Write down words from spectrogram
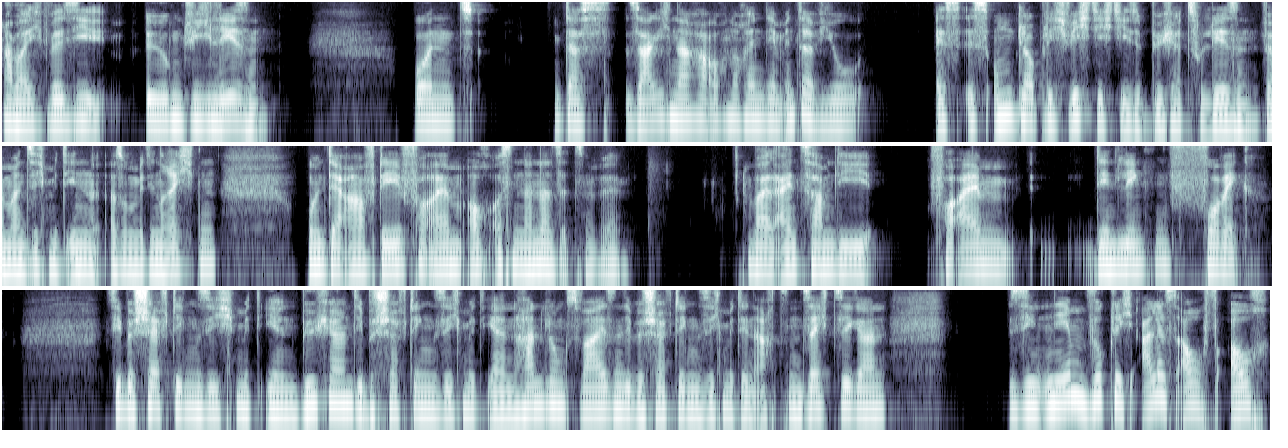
aber ich will sie irgendwie lesen. Und das sage ich nachher auch noch in dem Interview es ist unglaublich wichtig, diese Bücher zu lesen, wenn man sich mit ihnen, also mit den Rechten und der AfD vor allem auch auseinandersetzen will. Weil eins haben die vor allem den Linken vorweg. Sie beschäftigen sich mit ihren Büchern, sie beschäftigen sich mit ihren Handlungsweisen, sie beschäftigen sich mit den 1860ern. Sie nehmen wirklich alles auf, auch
